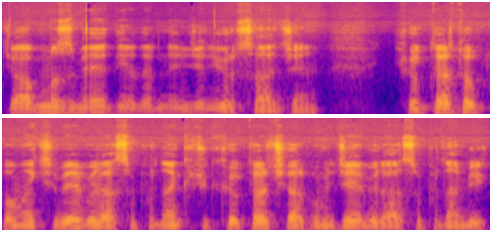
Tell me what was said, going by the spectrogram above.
Cevabımız B. Diğerlerini inceliyoruz sadece. Kökler toplamı eksi b bölü a sıfırdan küçük. Kökler çarpımı c bölü a sıfırdan büyük.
